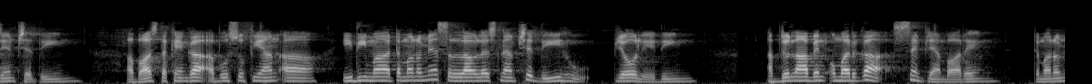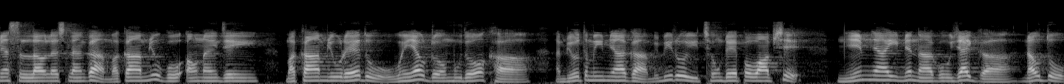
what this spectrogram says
ခြင်းဖြစ်သည်အဘတ်တခင်ကအဘူဆူဖီယန်အား ဤဒီမှာတမန်တော်မြတ်ဆလ္လာလဟ်အလัยဟိဝါစလမ်ဖြစ်သည်ဟုပြောလေသည်အဗ်ဒူလာဘင်ဥမာကဆင့်ပြန်ပါတယ်တမန်တော်မြတ်ဆလ္လာလဟ်အလัยဟိဝါစလမ်ကမကာမြို့ကိုအောင်နိုင်ခြင်းမကာမြို့ထဲသို့ဝင်ရောက်တော်မူသောအခါအမျိုးသမီးများကမိမိတို့၏ခြုံတဲပွားဖြစ်မြင်းများ၏မျက်နာကိုရိုက်ကာနောက်သို့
